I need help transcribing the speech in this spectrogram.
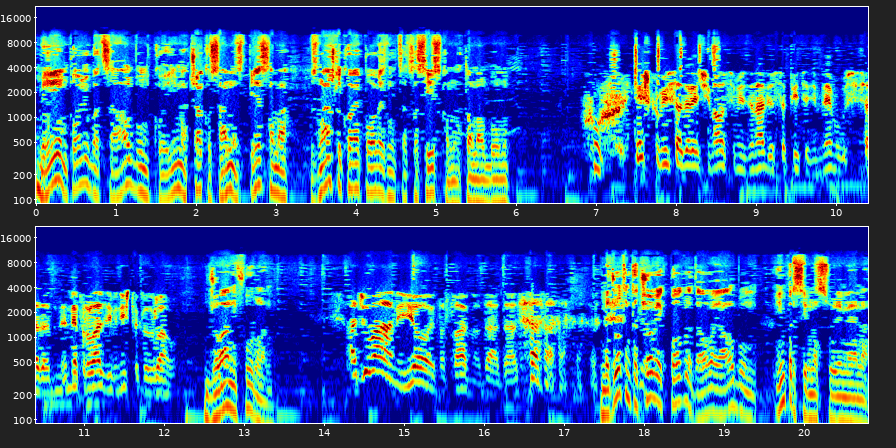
Milijun poljubaca album koji ima čak 18 pjesama. Znaš li koja je poveznica sa Siskom na tom albumu? Uf, teško mi sada reći, malo sam iznenadio sa pitanjem, ne mogu se sada, ne, ne prolazi mi ništa kroz glavu. Giovanni Furlan. A Giovanni, joj, pa stvarno, da, da, da. Međutim, kad čovjek pogleda ovaj album, impresivna su imena.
